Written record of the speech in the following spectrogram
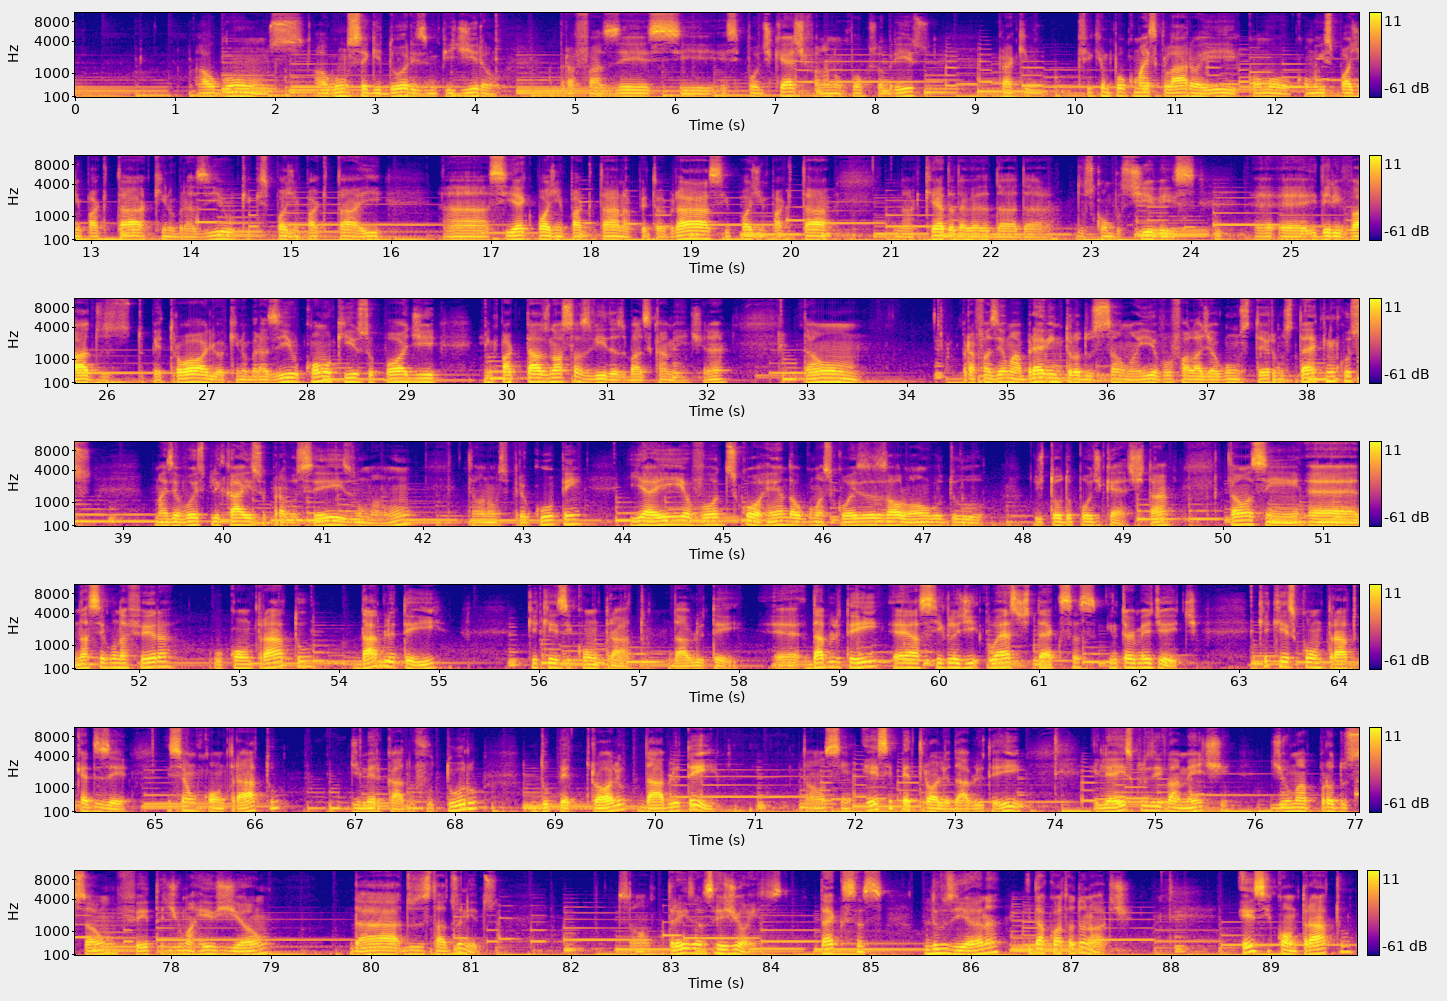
alguns, alguns seguidores me pediram para fazer esse, esse podcast falando um pouco sobre isso, para que fique um pouco mais claro aí como, como isso pode impactar aqui no Brasil, o que, que isso pode impactar aí ah, se é que pode impactar na Petrobras, se pode impactar na queda da, da, da, dos combustíveis é, é, e derivados do petróleo aqui no Brasil, como que isso pode impactar as nossas vidas, basicamente, né? Então, para fazer uma breve introdução aí, eu vou falar de alguns termos técnicos, mas eu vou explicar isso para vocês um a um, então não se preocupem. E aí eu vou discorrendo algumas coisas ao longo do, de todo o podcast, tá? Então, assim, é, na segunda-feira, o contrato WTI. O que, que é esse contrato WTI? É, WTI é a sigla de West Texas Intermediate. O que, que esse contrato quer dizer? Isso é um contrato de mercado futuro do petróleo WTI. Então, assim, esse petróleo WTI ele é exclusivamente de uma produção feita de uma região da, dos Estados Unidos. São três as regiões: Texas, Louisiana e Dakota do Norte. Esse contrato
